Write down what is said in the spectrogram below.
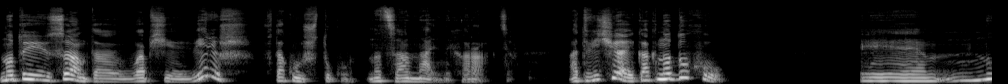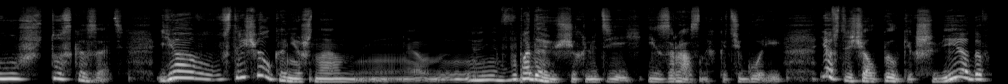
Но ты сам-то вообще веришь в такую штуку, национальный характер? Отвечай, как на духу». Э, ну, что сказать. Я встречал, конечно, выпадающих людей из разных категорий. Я встречал пылких шведов,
